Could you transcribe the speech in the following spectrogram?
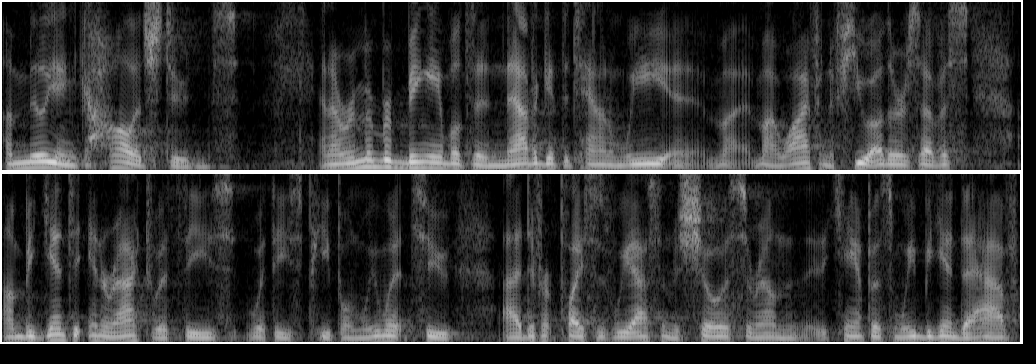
a million college students. And I remember being able to navigate the town, we, uh, my, my wife and a few others of us, um, began to interact with these, with these people. And we went to uh, different places. We asked them to show us around the campus, and we began to have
